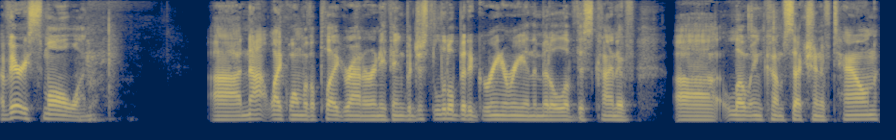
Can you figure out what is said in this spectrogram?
a very small one. Uh, not like one with a playground or anything, but just a little bit of greenery in the middle of this kind of uh, low income section of town.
